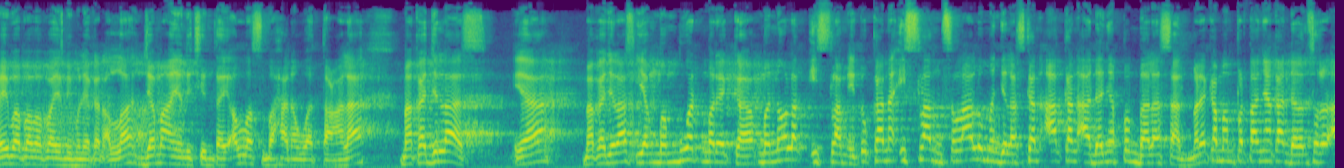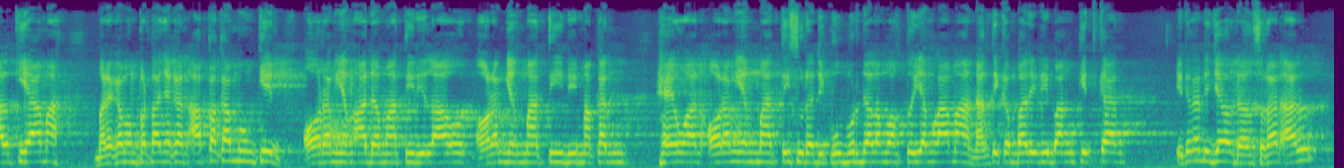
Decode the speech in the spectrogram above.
Baik Bapak-bapak yang dimuliakan Allah, jamaah yang dicintai Allah Subhanahu wa taala, maka jelas ya, maka jelas yang membuat mereka menolak Islam itu karena Islam selalu menjelaskan akan adanya pembalasan. Mereka mempertanyakan dalam surat Al-Qiyamah, mereka mempertanyakan apakah mungkin orang yang ada mati di laut, orang yang mati dimakan hewan, orang yang mati sudah dikubur dalam waktu yang lama, nanti kembali dibangkitkan. Itu kan dijawab dalam surat Al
